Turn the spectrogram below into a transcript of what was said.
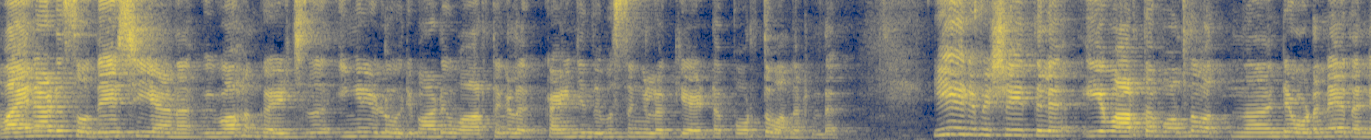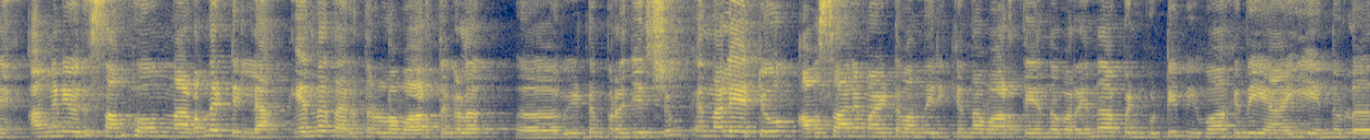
വയനാട് സ്വദേശിയാണ് വിവാഹം കഴിച്ചത്. ഇങ്ങനെയുള്ള ഒരുപാട് വാർത്തകൾ കഴിഞ്ഞ ദിവസങ്ങളിലൊക്കെ ആയിട്ട് പുറത്തു വന്നിട്ടുണ്ട്. ഈ ഒരു വിഷയത്തിൽ ഈ വാർത്ത പുറത്തു വന്നതിന്റെ ഉടനെ തന്നെ അങ്ങനെ ഒരു സംഭവം നടന്നിട്ടില്ല എന്ന തരത്തിലുള്ള വാർത്തകൾ വീണ്ടും പ്രചരിച്ചു. എന്നാൽ ഏറ്റവും അവസാനമായിട്ട് വന്നിരിക്കുന്ന വാർത്ത എന്ന് പറയുന്നത് ആ പെൺകുട്ടി വിവാഹിതയായി എന്നുള്ളത്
